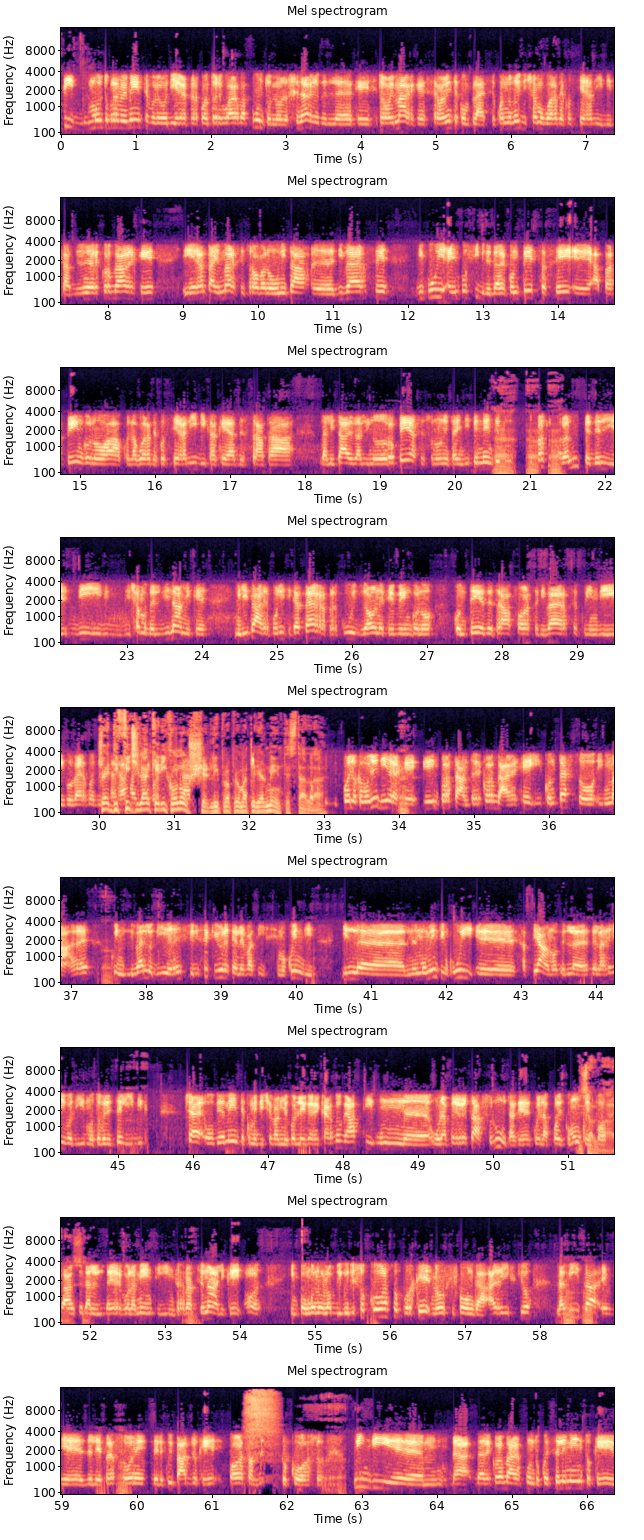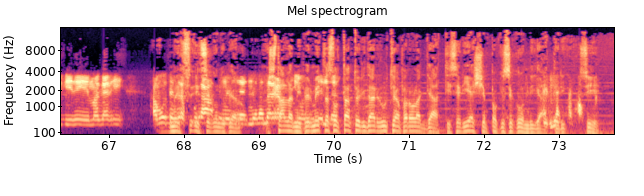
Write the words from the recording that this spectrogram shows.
Sì, molto brevemente volevo dire per quanto riguarda appunto lo scenario del- che si trova in mare che è estremamente complesso. Quando noi diciamo guardia costiera libica bisogna ricordare che in realtà in mare si trovano unità eh, diverse di cui è impossibile dare contezza se eh, appartengono a quella guardia costiera libica che è addestrata dall'Italia e dall'Unione Europea, se sono unità indipendenti, e Ah, tutto, ah, soprattutto ah. alla luce degli, di, diciamo, delle dinamiche militare politica a terra, per cui zone che vengono contese tra forze diverse, quindi governo di Cioè è difficile anche riconoscerli proprio materialmente, sta là. Quello che voglio dire è Eh. che è importante ricordare che il contesto in mare, Eh. quindi il livello di rischio di security è elevatissimo, quindi il, eh, nel momento in cui eh, sappiamo del- dell'arrivo di motovedette libiche c'è ovviamente, come diceva il mio collega Riccardo Gatti, un, eh, una priorità assoluta che è quella poi comunque imposta anche sì. dal- dai regolamenti internazionali che oh, impongono l'obbligo di soccorso purché non si ponga a rischio la vita eh, delle persone dell'equipaggio che porta il soccorso. Quindi ehm, da, da ricordare appunto questo elemento che viene magari a volte in trascurato nel- nella Stalla, mi permetta del- soltanto di dare l'ultima parola a Gatti, se riesce in pochi secondi, Gatti. Sì.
